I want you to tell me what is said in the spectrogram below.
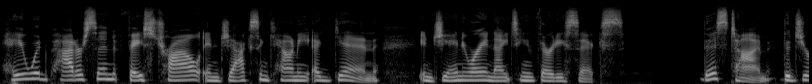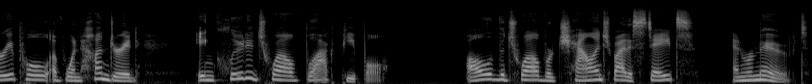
Haywood Patterson faced trial in Jackson County again in January 1936. This time, the jury pool of 100 included 12 black people. All of the 12 were challenged by the state and removed.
